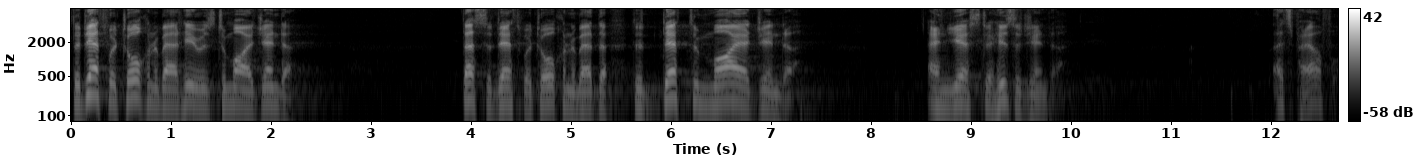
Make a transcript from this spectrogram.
The death we're talking about here is to my agenda. That's the death we're talking about, the, the death to my agenda, and yes to his agenda. That's powerful.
